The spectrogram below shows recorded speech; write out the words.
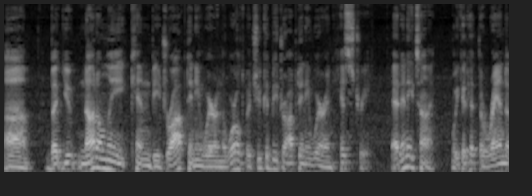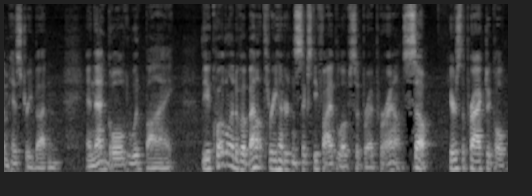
Um, but you not only can be dropped anywhere in the world, but you could be dropped anywhere in history at any time. We could hit the random history button, and that gold would buy the equivalent of about 365 loaves of bread per ounce. So here's the practical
